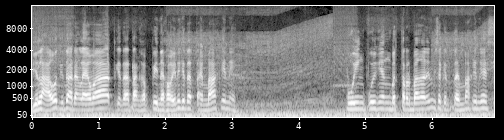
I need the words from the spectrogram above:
di laut itu ada yang lewat, kita tangkepin. Nah, kalau ini kita tembakin nih. Puing-puing yang berterbangan ini bisa kita tembakin, guys.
